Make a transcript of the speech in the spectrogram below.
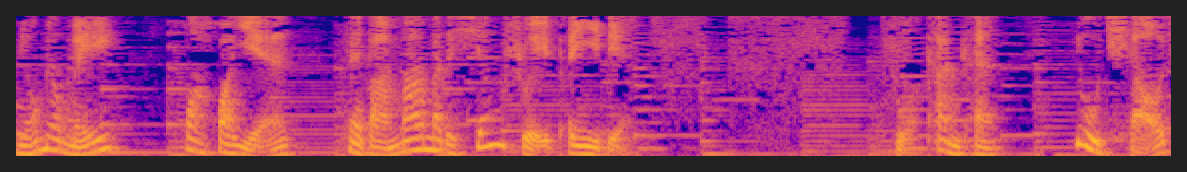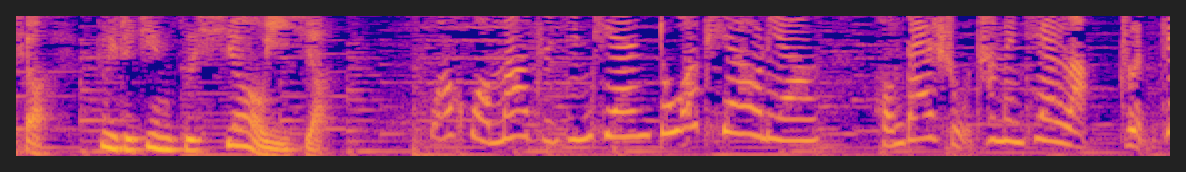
描描眉，画画眼，再把妈妈的香水喷一点。左看看，右瞧瞧，对着镜子笑一笑。我火帽子今天多漂亮！红袋鼠他们见了准叫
